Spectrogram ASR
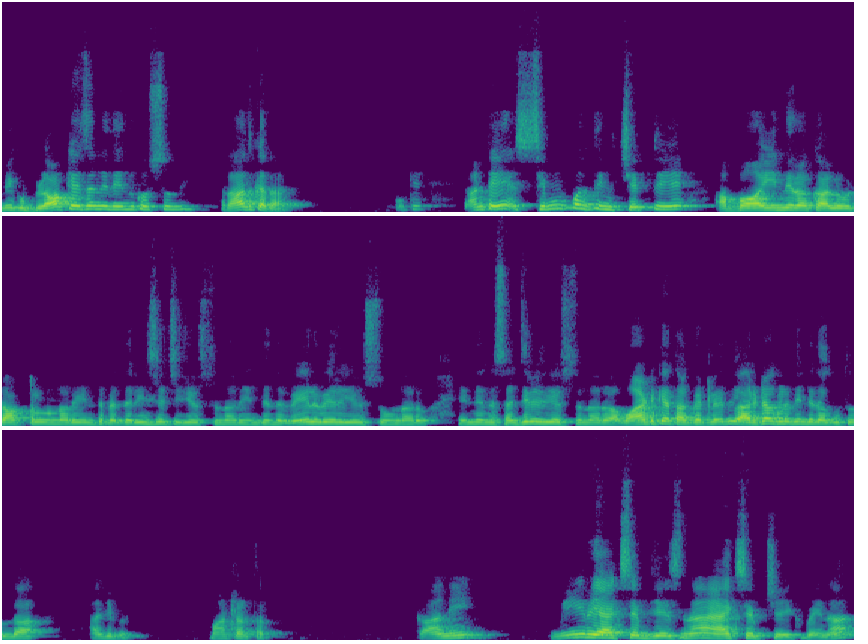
మీకు బ్లాకేజ్ అనేది ఎందుకు వస్తుంది? రాదు కదా. ఓకే అంటే సింపుల్ థింగ్ చెప్తే అబ్బా ఎన్ని రకాలు డాక్టర్లు ఉన్నారు ఇంత పెద్ద రీసెర్చ్ చేస్తున్నారు ఇంత వేలు వేలు చేస్తూ ఉన్నారు ఇంత సర్జరీలు చేస్తున్నారు ఆ వాటికే తగ్గట్లేదు అరిటాకులు తింటే తగ్గుతుందా? అని చెప్పి మాట్లాడతారు. కానీ మీరు యాక్సెప్ట్ చేసినా యాక్సెప్ట్ చేయకపోయినా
